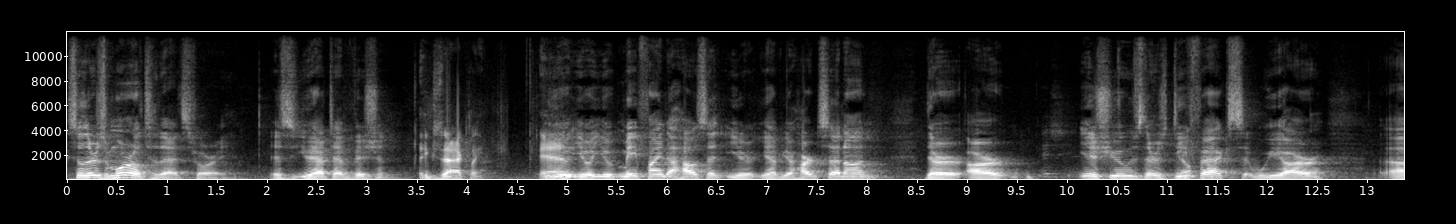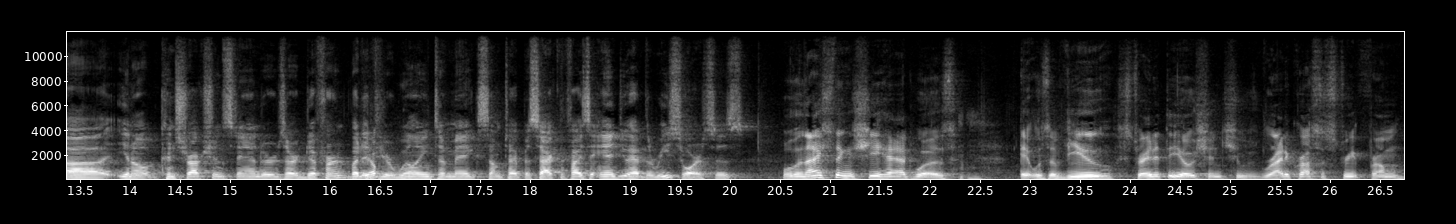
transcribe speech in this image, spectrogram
So there's a moral to that story, is you have to have vision. exactly. You, And you, you may find a house that you you have your heart set on. There are issues, there's defects. We are, uh, you know, construction standards are different, but if you're willing to make some type of sacrifice and you have the resources, Well, the nice thing she had was it was a view straight at the ocean. She was right across the street from,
